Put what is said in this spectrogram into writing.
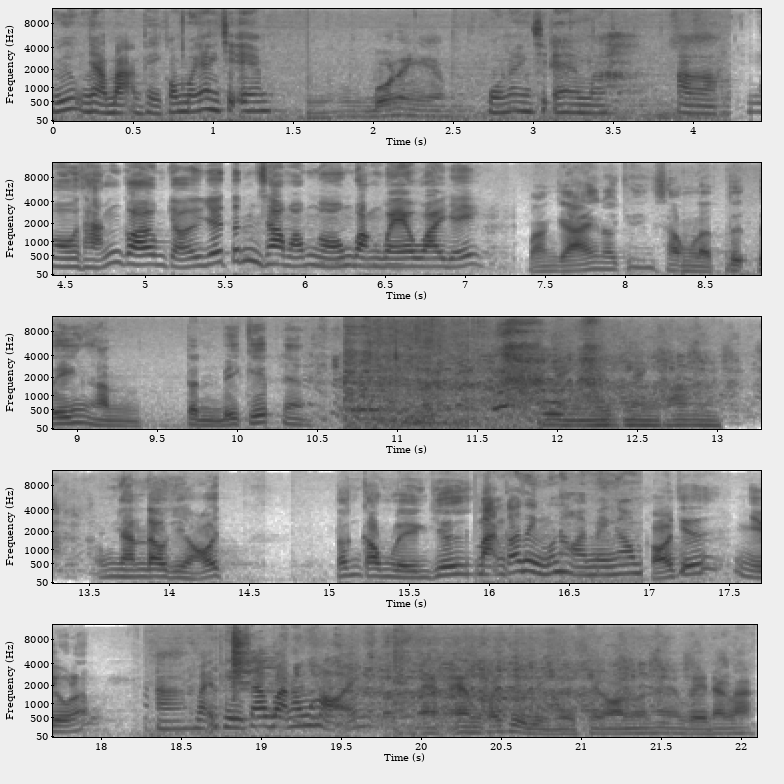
Ví dụ nhà bạn thì có mấy anh chị em? Bốn anh em. Bốn anh chị em à à ngồi thẳng coi ông trời giới tính sao mà ông ngồi ông quằn quèo hoài vậy? Bạn gái nói chuyện xong là tiến hành trình bí kíp nha. Nhanh nhanh mà không nhanh đâu thì hỏi tấn công liền chứ. Bạn có gì muốn hỏi mình không? Có chứ nhiều lắm. À vậy thì sao bạn không hỏi? Em em có dự định ở sài gòn luôn hay về đắk lắk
